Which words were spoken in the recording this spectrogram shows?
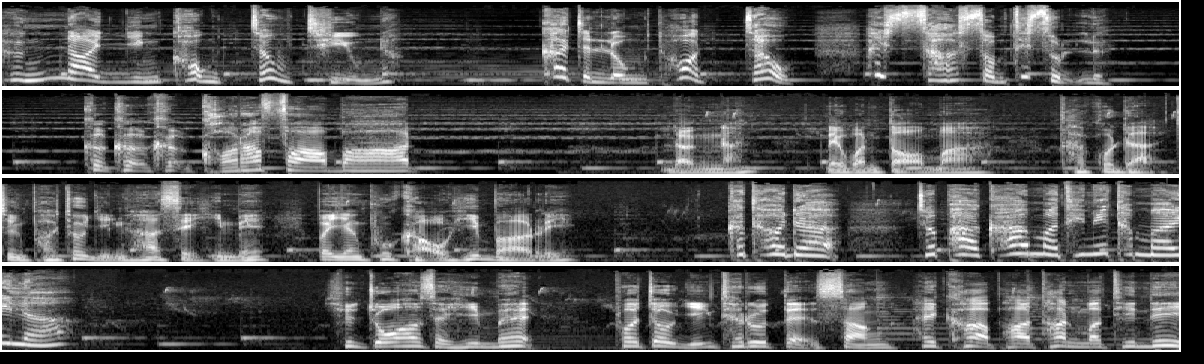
ถึงนายหญิงของเจ้าชิวนะ ข้าจะลงโทษเจ้าให้สาสมที่สุดเลยขขขขอรับฟาบาท ดังนั้นในวันต่อมาทาโกดะจึงพาเจ้าหญิงฮาเซฮิเมะไปยังภูเขาฮิบาริคาโทดะเจ้าพาข้ามาที่นี่ทำไมเหรอ ชินโจฮาเซฮิเมะเพราะเจ้าหญิงเทรุเตะสั่งให้ข้าพาท่านมาที่นี่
